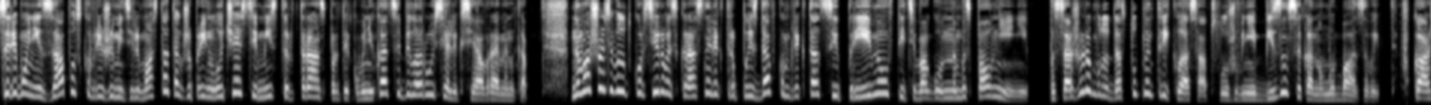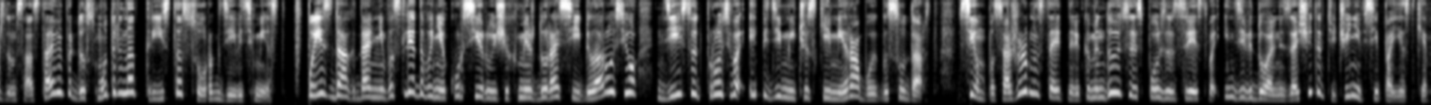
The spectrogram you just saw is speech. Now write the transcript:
Церемонии запуска в режиме телемоста также принял участие министр транспорта и коммуникации Беларуси Алексей Авраменко. На маршруте будут курсировать скоростные электропоезда в комплектации премиум в пятивагонном исполнении. Пассажирам будут доступны три класса обслуживания – бизнес, эконом и базовый. В каждом составе предусмотрено 349 мест. В поездах дальнего следования, курсирующих между Россией и Беларусью, действуют противоэпидемические меры обоих государств. Всем пассажирам настоятельно рекомендуется использовать средства индивидуальной защиты в течение всей поездки.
